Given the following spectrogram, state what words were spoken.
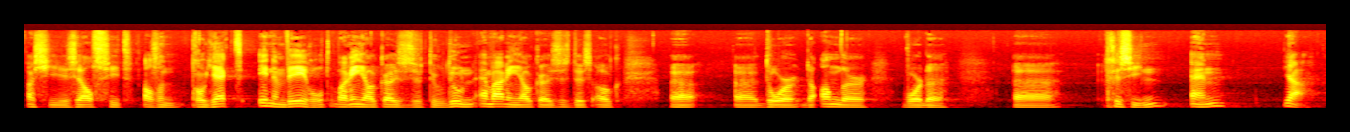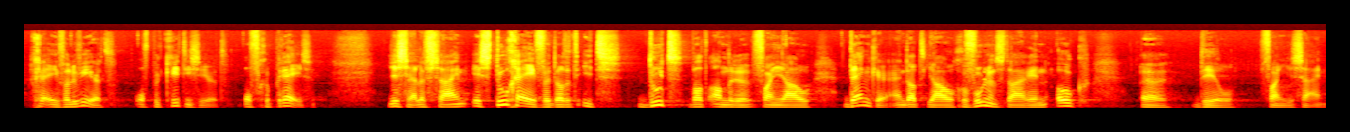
als je jezelf ziet als een project in een wereld waarin jouw keuzes ertoe doen en waarin jouw keuzes dus ook uh, uh, door de ander worden uh, gezien en ja, geëvalueerd of bekritiseerd of geprezen. Jezelf zijn is toegeven dat het iets doet wat anderen van jou denken en dat jouw gevoelens daarin ook uh, deel van je zijn.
